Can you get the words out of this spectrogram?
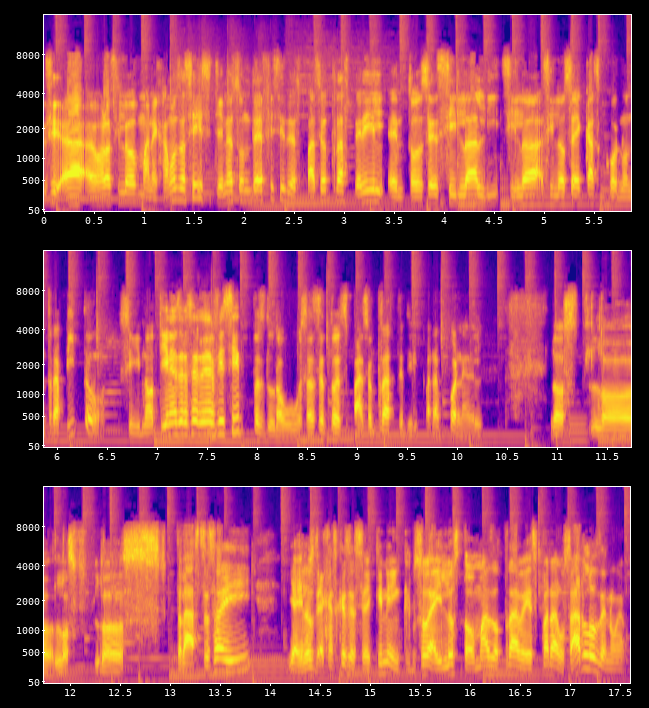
Sí, a- ahora sí lo manejamos así, si tienes un déficit de espacio trasteril, entonces sí, la, la- sí lo secas con un trapito. Si no tienes ese déficit, pues lo usas de tu espacio trasteril para poner el- los, lo- los, los trastes ahí y ahí los dejas que se sequen e incluso ahí los tomas otra vez para usarlos de nuevo.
